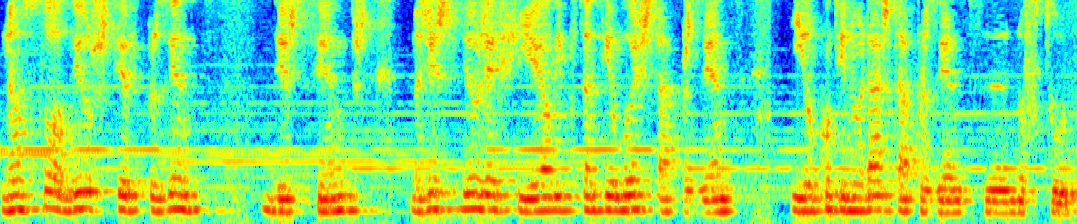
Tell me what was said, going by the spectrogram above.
não só Deus esteve presente desde sempre, mas este Deus é fiel e, portanto, Ele hoje está presente e Ele continuará a estar presente no futuro.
